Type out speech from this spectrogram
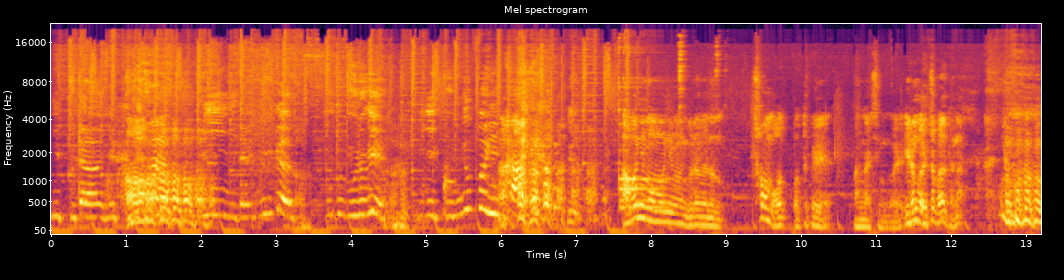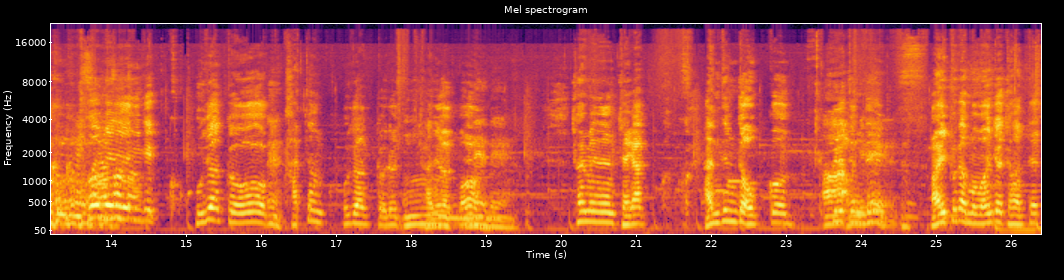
이쁘다 어. 이쁘다 미인이다 저도 모르게 이게 공주병이 아버님, 어머님은 그러면은 처음 어, 어떻게 만나신 거예요? 이런 거 여쭤봐도 되나? 처음에는 이제 고등학교 네. 같은 고등학교를 음, 다녀갖고 네네. 처음에는 제가 관심도 없고 아, 그랬는데 아버님이. 와이프가 뭐 먼저 저한테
